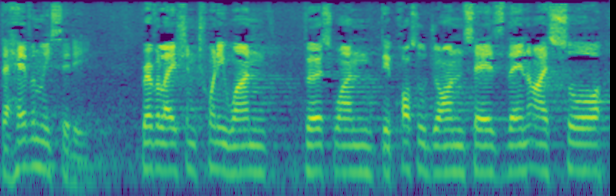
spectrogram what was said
the heavenly city. Revelation 21 verse 1, the apostle John says, Then I saw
